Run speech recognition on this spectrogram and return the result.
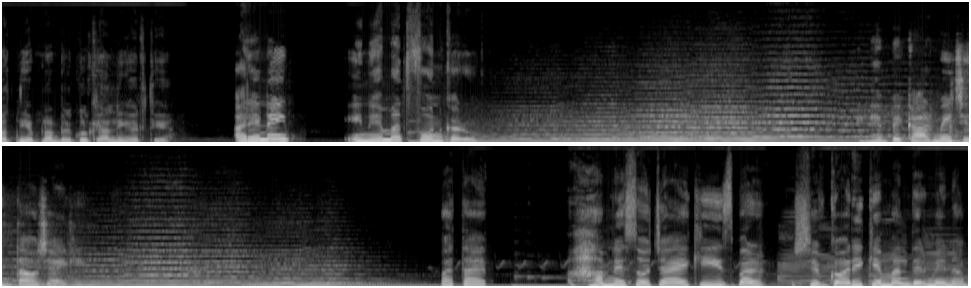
पत्नी अपना बिल्कुल ख्याल नहीं करती है। अरे नहीं इन्हें मत फ़ोन करो। इन्हें बेकार में ही चिंता हो जाएगी। पता है हमने सोचा है कि इस बार शिव गौरी के मंदिर में ना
